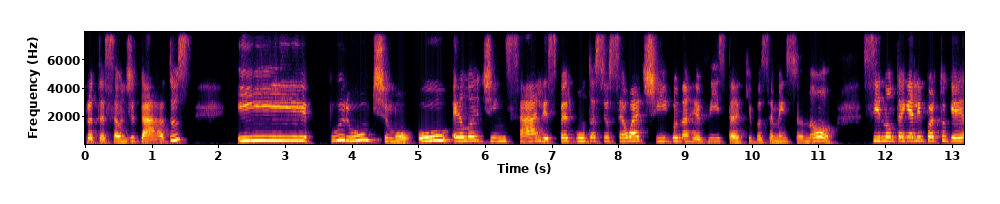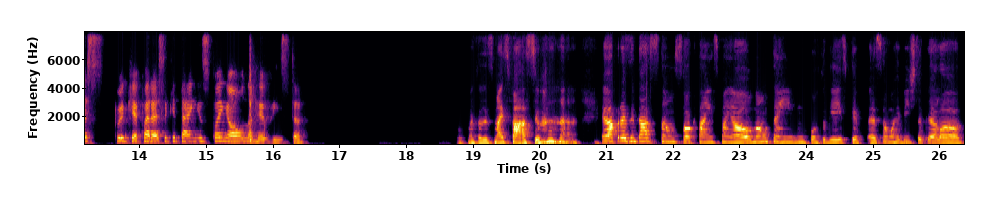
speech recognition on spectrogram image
proteção de dados. E, por último, o Elodin Salles pergunta se o seu artigo na revista que você mencionou se não tem ele em português, porque parece que está em espanhol na revista. Vou começar desse mais fácil. É a apresentação só que está em espanhol, não tem em português, porque essa é uma revista que ela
